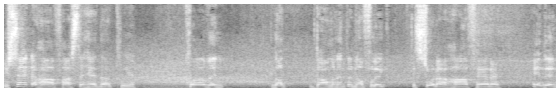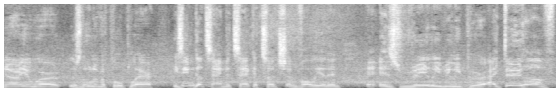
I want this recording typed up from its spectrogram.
Your centre half has to head that clear. Klavan, not dominant enough. Look, it's sort of a half header into an area where there's no Liverpool player. He's even got time to take a touch and volley it in. It is really, really poor. I do have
